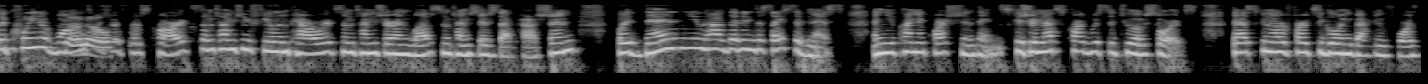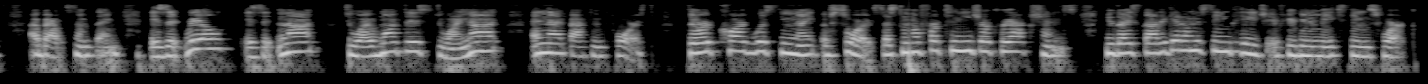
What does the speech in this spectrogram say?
The Queen of Wands no. is your first card. Sometimes you feel empowered, sometimes you're in love, sometimes there's that passion, but then you have that indecisiveness and you kind of question things because your next card was the Two of Swords. That's going to refer to going back and forth about something. Is it real? Is it not? Do I want this? Do I not? And that back and forth. Third card was the Knight of Swords. That's going to refer to knee jerk reactions. You guys got to get on the same page if you're going to make things work.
